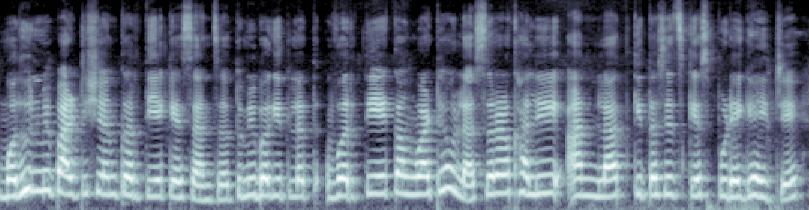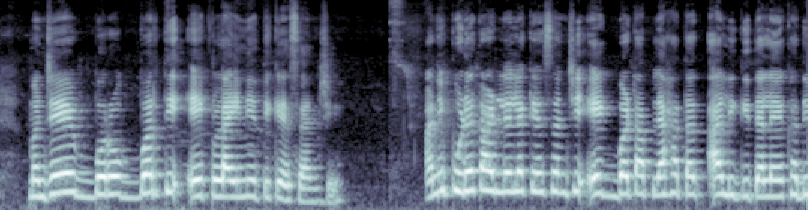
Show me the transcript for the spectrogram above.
मधून मी पार्टिशन करते केसांचं. तुम्ही बघितलं वरती एक कंगवा ठेवला सरळ खाली आणलात की तसेच केस पुढे घ्यायचे. म्हणजे बरोबर ती एक लाईन येते केसांची. आणि पुढे काढलेल्या केसांची एक बट आपल्या हातात आली की त्याला एखादी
